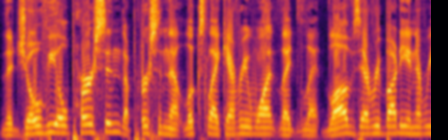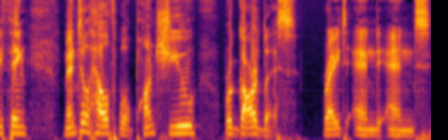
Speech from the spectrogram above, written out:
the jovial person, the person that looks like everyone, like, like loves everybody and everything. Mental health will punch you regardless, right? And and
